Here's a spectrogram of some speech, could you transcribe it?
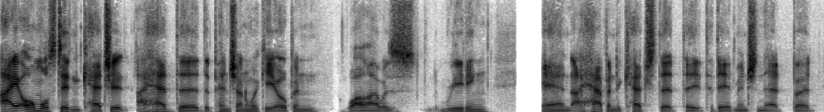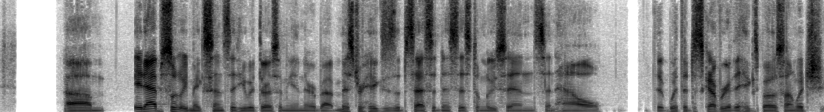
I almost didn't catch it. I had the the Pynchon wiki open while I was reading, and I happened to catch that they that they had mentioned that, but um, it absolutely makes sense that he would throw something in there about Mr. Higgs's obsessiveness as to loose ends and how, the, with the discovery of the Higgs boson, which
